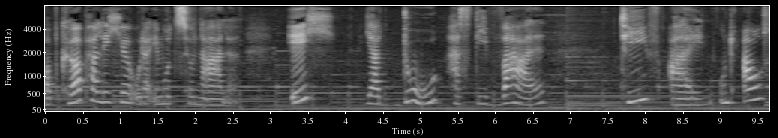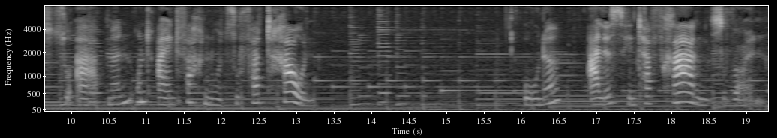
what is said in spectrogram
ob körperliche oder emotionale. Ich, ja du hast die Wahl, tief ein- und auszuatmen und einfach nur zu vertrauen, ohne alles hinterfragen zu wollen.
